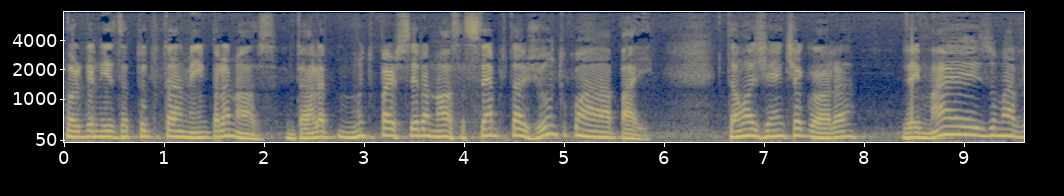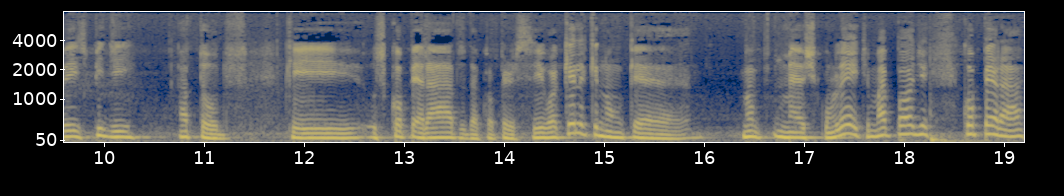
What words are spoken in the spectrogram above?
organiza tudo também para nós. Então ela é muito parceira nossa, sempre está junto com a PAI. Então a gente agora vem mais uma vez pedir a todos que os cooperados da Copercil, aquele que não quer, não mexe com leite, mas pode cooperar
